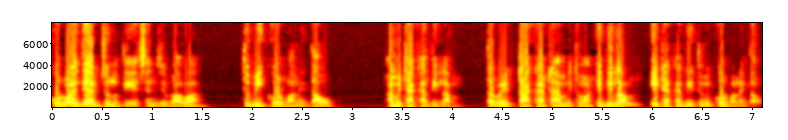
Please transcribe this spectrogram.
কোরবানি দেওয়ার জন্য দিয়েছেন যে, বাবা, তুমি কোরবানি দাও, আমি টাকা দিলাম। তবে টাকাটা আমি তোমাকে দিলাম, এই টাকা দিয়ে তুমি কোরবানি দাও।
